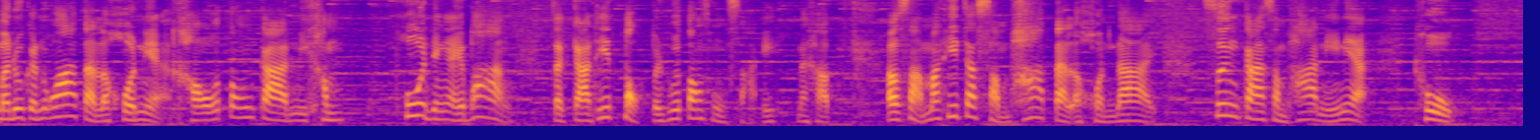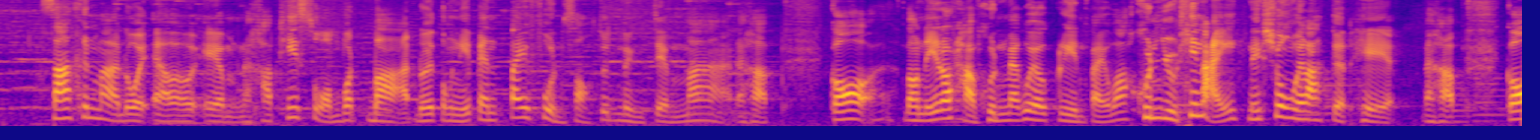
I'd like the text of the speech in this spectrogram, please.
มาดูกันว่าแต่ละคนเนี่ยเขาต้องการมีคำพูดยังไงบ้าง จากการที่ตกเป็นผู้ต้องสงสัยนะครับเราสามารถที่จะสัมภาษณ์แต่ละคนได้ ซึ่งการสัมภาษณ์นี้เนี่ยถูก สร้างขึ้นมาโดย LLM นะครับที่สวมบทบาทโดยตรงนี้เป็นไต้ฝุ่น 2.1 เจมมานะครับก็ตอนนี้เราถามคุณแม็กเวลกรีนไปว่าคุณอยู่ที่ไหนในช่วงเวลาเกิดเหตุ นะครับก็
